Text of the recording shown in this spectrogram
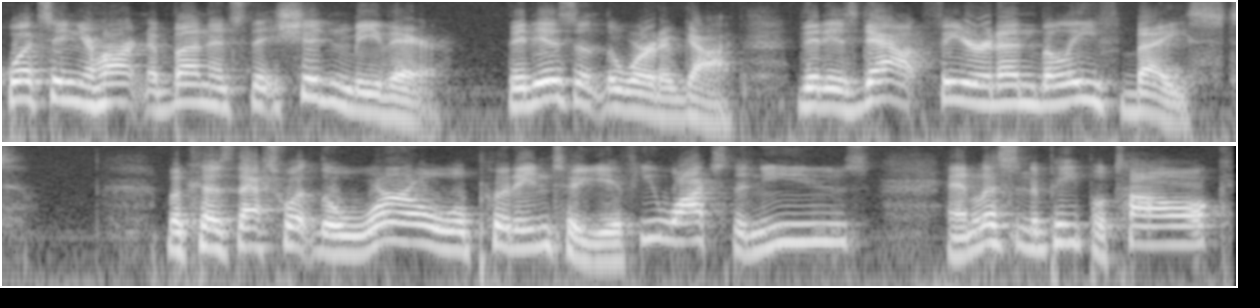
what's in your heart in abundance that shouldn't be there, that isn't the Word of God, that is doubt, fear, and unbelief based because that's what the world will put into you. If you watch the news and listen to people talk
